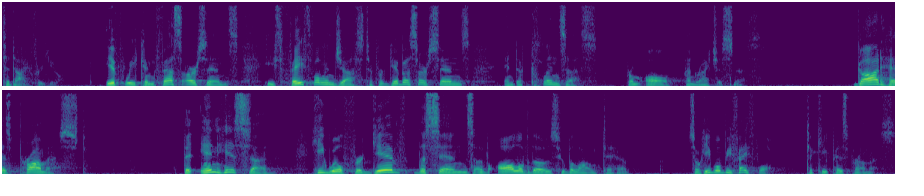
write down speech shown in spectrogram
to die for you. If we confess our sins, he's faithful and just to forgive us our sins and to cleanse us from all unrighteousness. God has promised that in his Son, he will forgive the sins of all of those who belong to him. So he will be faithful to keep his promise.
